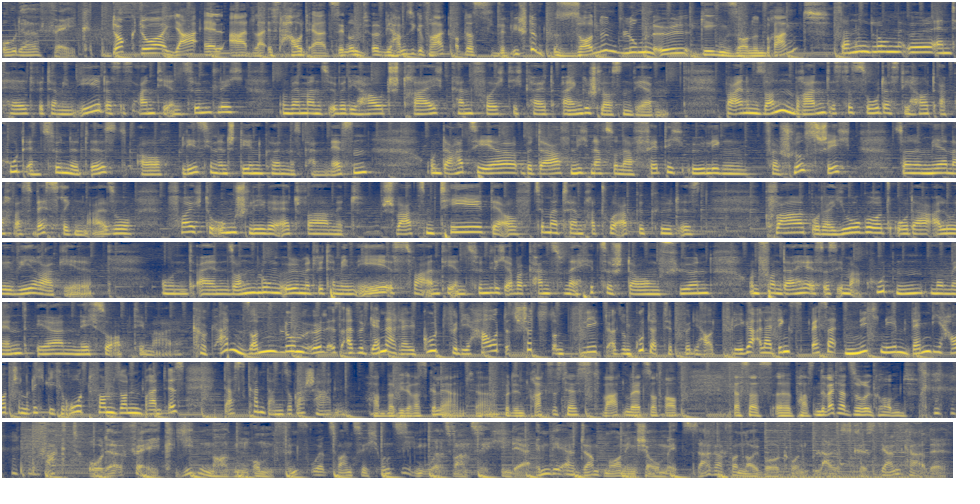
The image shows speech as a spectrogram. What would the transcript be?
oder Fake? Dr. Jael Adler ist Hautärztin und äh, wir haben sie gefragt, ob das wirklich stimmt. Sonnenblumenöl gegen Sonnenbrand? Sonnenblumenöl enthält Vitamin E, das ist antientzündlich und wenn man es über die Haut streicht, kann Feuchtigkeit eingeschlossen werden. Bei einem Sonnenbrand ist es so, dass die Haut akut entzündet ist, auch Bläschen entstehen können, es kann nässen und da hat sie eher Bedarf nicht nach so einer fettig-öligen Verschlussschicht, sondern mehr nach was Wässrigem, also feuchte Umschläge etwa mit schwarzem Tee, der auf Zimmertemperatur abgekühlt ist, Quark oder Joghurt oder Aloe Vera Gel. Und ein Sonnenblumenöl mit Vitamin E ist zwar antientzündlich, aber kann zu einer Hitzestauung führen. Und von daher ist es im akuten Moment eher nicht so optimal. Guck an, Sonnenblumenöl ist also generell gut für die Haut. Es schützt und pflegt, also ein guter Tipp für die Hautpflege. Allerdings besser nicht nehmen, wenn die Haut schon richtig rot vom Sonnenbrand ist. Das kann dann sogar schaden. Haben wir wieder was gelernt, ja? Für den Praxistest warten wir jetzt noch drauf, dass das äh, passende Wetter zurückkommt. Fakt oder Fake? Jeden Morgen um 5.20 Uhr und 7.20 Uhr in der MDR Jump Morning Show mit Sarah von Neuburg und Lars Christian Kade.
